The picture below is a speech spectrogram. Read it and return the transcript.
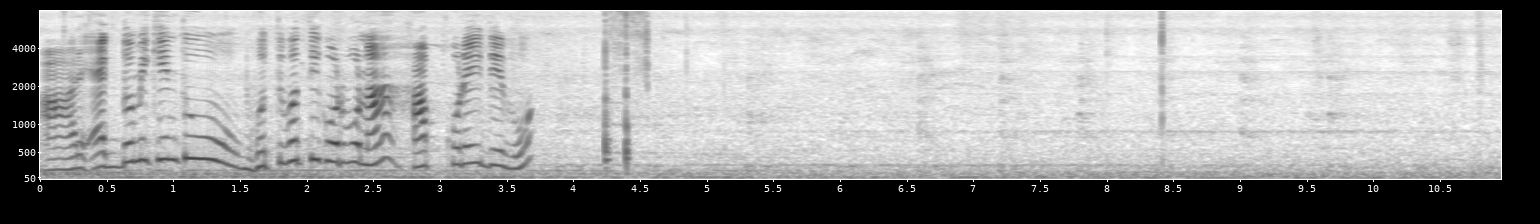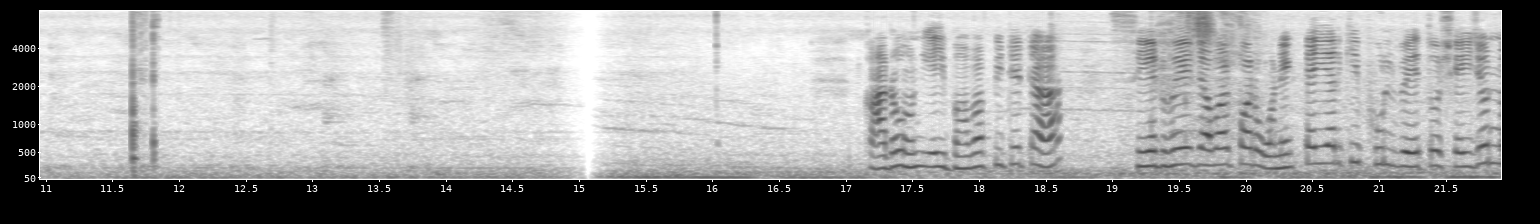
আর একদমই কিন্তু ভর্তি ভর্তি করব না, হাফ করেই দেবো। কারণ এই ভাপা পিঠেটা সেট হয়ে যাওয়ার পর অনেকটাই আর কি ফুলবে তো সেই জন্য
